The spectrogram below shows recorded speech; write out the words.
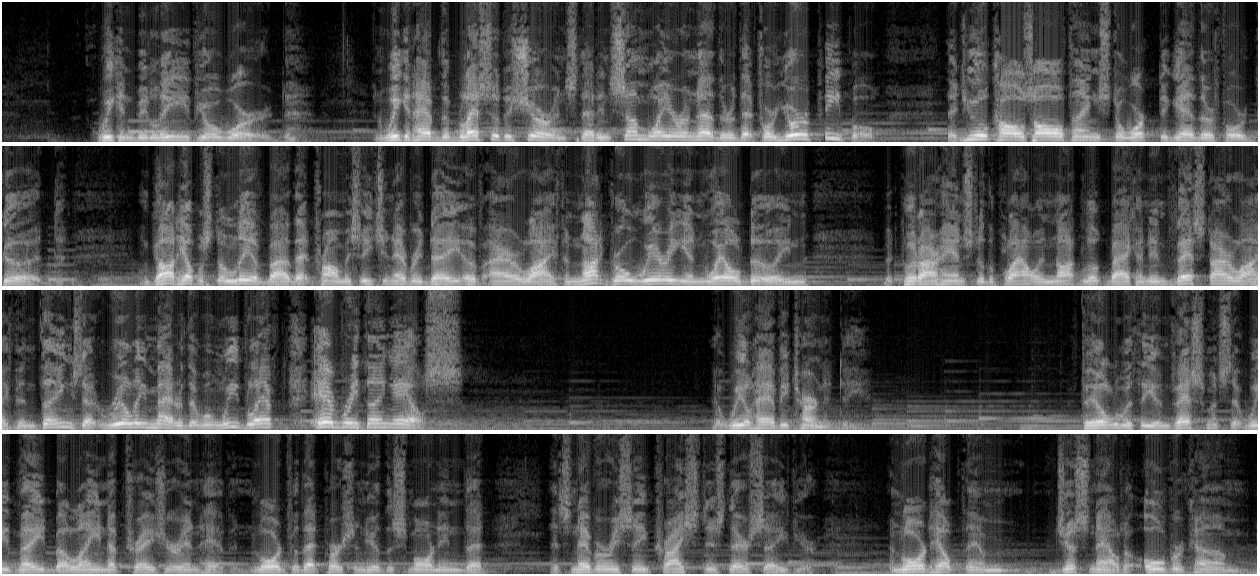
we can believe your word. And we can have the blessed assurance that in some way or another, that for your people, that you'll cause all things to work together for good. And God help us to live by that promise each and every day of our life and not grow weary in well doing but put our hands to the plow and not look back and invest our life in things that really matter. That when we've left everything else, that we'll have eternity filled with the investments that we've made by laying up treasure in heaven. Lord, for that person here this morning that that's never received Christ as their Savior. And Lord, help them just now to overcome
